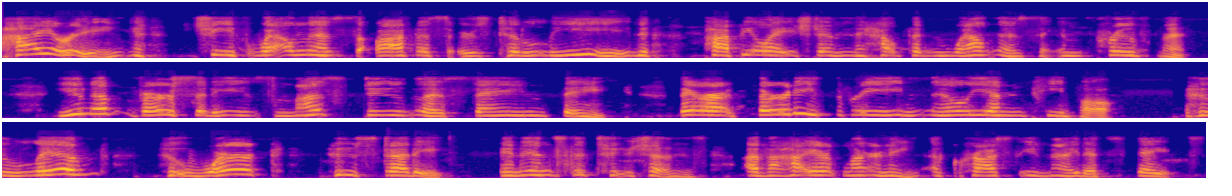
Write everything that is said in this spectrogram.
hiring chief wellness officers to lead population health and wellness improvement. Universities must do the same thing. There are 33 million people who live, who work, who study in institutions of higher learning across the United States.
